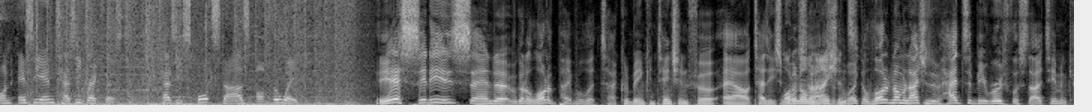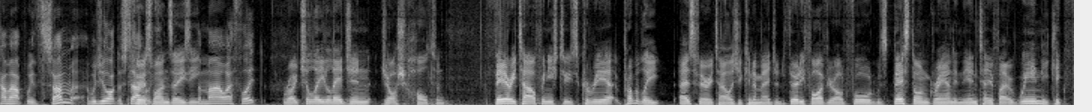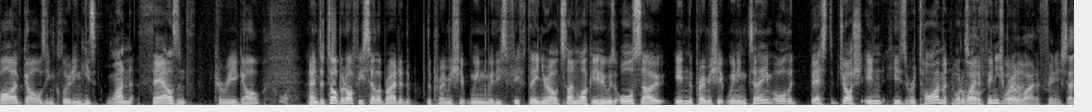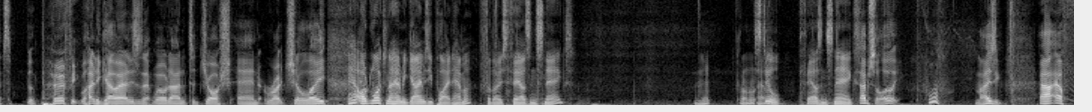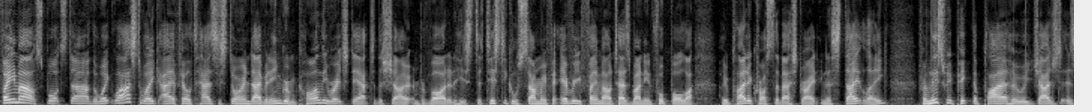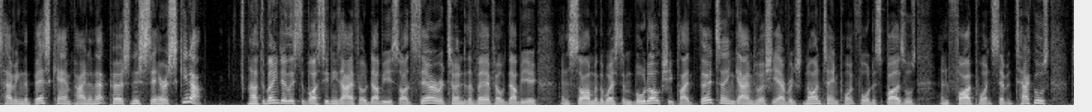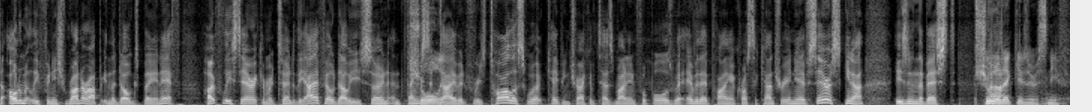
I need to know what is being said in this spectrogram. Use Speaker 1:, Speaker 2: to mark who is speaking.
Speaker 1: On SEN Tassie Breakfast. Tassie Sports Stars of the Week.
Speaker 2: Yes, it is, and uh, we've got a lot of people that uh, could be in contention for our Tassie Sports
Speaker 3: A lot of
Speaker 2: Stars the
Speaker 3: nominations.
Speaker 2: week. A lot of nominations. We've had to be ruthless though, Tim, and come up with some. Would you like to start?
Speaker 3: First
Speaker 2: with
Speaker 3: one's easy.
Speaker 2: the male athlete.
Speaker 3: Rocherlea legend Josh Holton. Fairy tale finished his career probably as fairy tale as you can imagine. 35 year old Ford was best on ground in the NTFA win. He kicked five goals, including his 1000th career goal. And to top it off, he celebrated the Premiership win with his 15 year old son Lockie, who was also in the Premiership winning team. All the best, Josh, in his retirement. What a way to finish,
Speaker 2: What a way to finish. That's the perfect way to go out, isn't it? Well done to Josh and Rocherlea.
Speaker 3: How- I'd like to know how many games he played, Hammer, for those thousand snags.
Speaker 2: Yep. Good on him.
Speaker 3: Still, thousand snags.
Speaker 2: Absolutely. Whew, amazing. Uh, our female sports star of the week last week, AFL Tas historian David Ingram kindly reached out to the show and provided his statistical summary for every female Tasmanian footballer who played across the Bass Strait in a state league. From this, we picked the player who we judged as having the best campaign, and that person is Sarah Skinner. After being delisted by Sydney's AFLW side, Sarah returned to the VFLW and signed with the Western Bulldogs. She played 13 games where she averaged 19.4 disposals and 5.7 tackles to ultimately finish runner up in the Dogs BNF. Hopefully, Sarah can return to the AFLW soon, and thanks
Speaker 3: Surely.
Speaker 2: to David for his tireless work keeping track of Tasmanian footballers wherever they're playing across the country. And yeah, if Sarah Skinner isn't in the best
Speaker 3: Sure,
Speaker 2: Uh,
Speaker 3: that gives her a sniff.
